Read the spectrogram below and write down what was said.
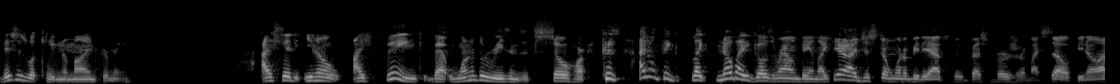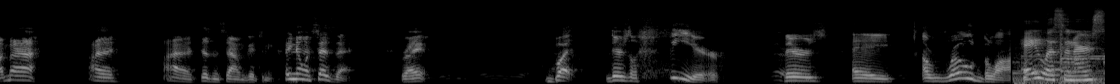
this is what came to mind for me. I said, you know, I think that one of the reasons it's so hard, because I don't think, like, nobody goes around being like, yeah, I just don't want to be the absolute best version of myself. You know, I'm, ah, I, I, it doesn't sound good to me. Like, no one says that, right? But there's a fear, there's a, a roadblock. Hey, listeners,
